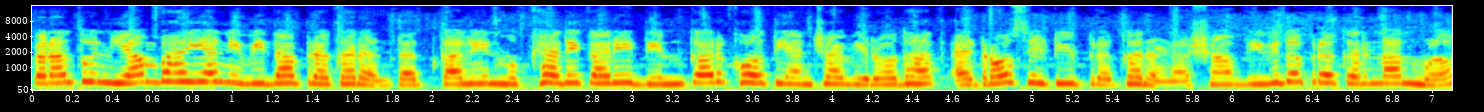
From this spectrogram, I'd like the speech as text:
परंतु नियमबाह्य निविदा प्रकरण तत्कालीन मुख्याधिकारी दिनकर खोत यांच्या विरोधात अॅट्रॉसिटी प्रकरण अशा विविध प्रकरणांमुळे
